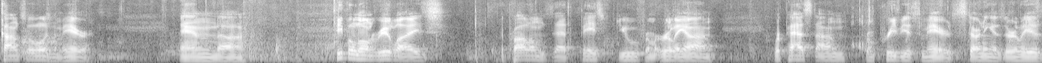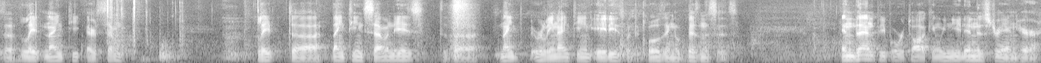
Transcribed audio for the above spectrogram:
council and the mayor. And uh, people don't realize the problems that faced you from early on were passed on from previous mayors, starting as early as the late 19, or 7, late uh, 1970s to the early 1980s with the closing of businesses. And then people were talking, we need industry in here,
